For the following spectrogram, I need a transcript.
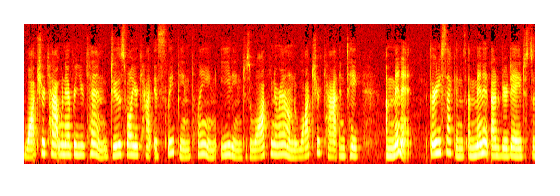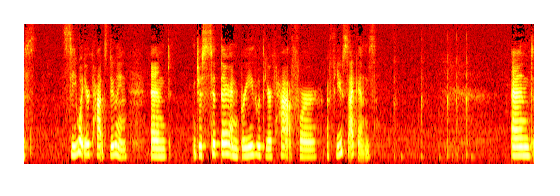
Watch your cat whenever you can. Do this while your cat is sleeping, playing, eating, just walking around. Watch your cat and take a minute, 30 seconds, a minute out of your day just to see what your cat's doing and just sit there and breathe with your cat for a few seconds. And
